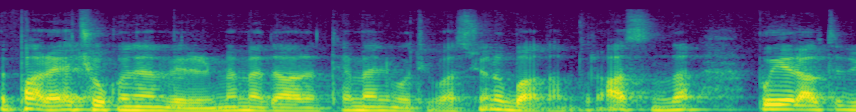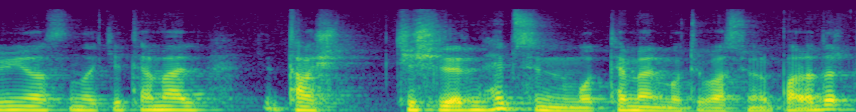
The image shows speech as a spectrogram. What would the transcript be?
ve paraya çok önem verir. Mehmet Ağar'ın temel motivasyonu bu adamdır. Aslında bu yeraltı dünyasındaki temel taş kişilerin hepsinin temel motivasyonu paradır.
